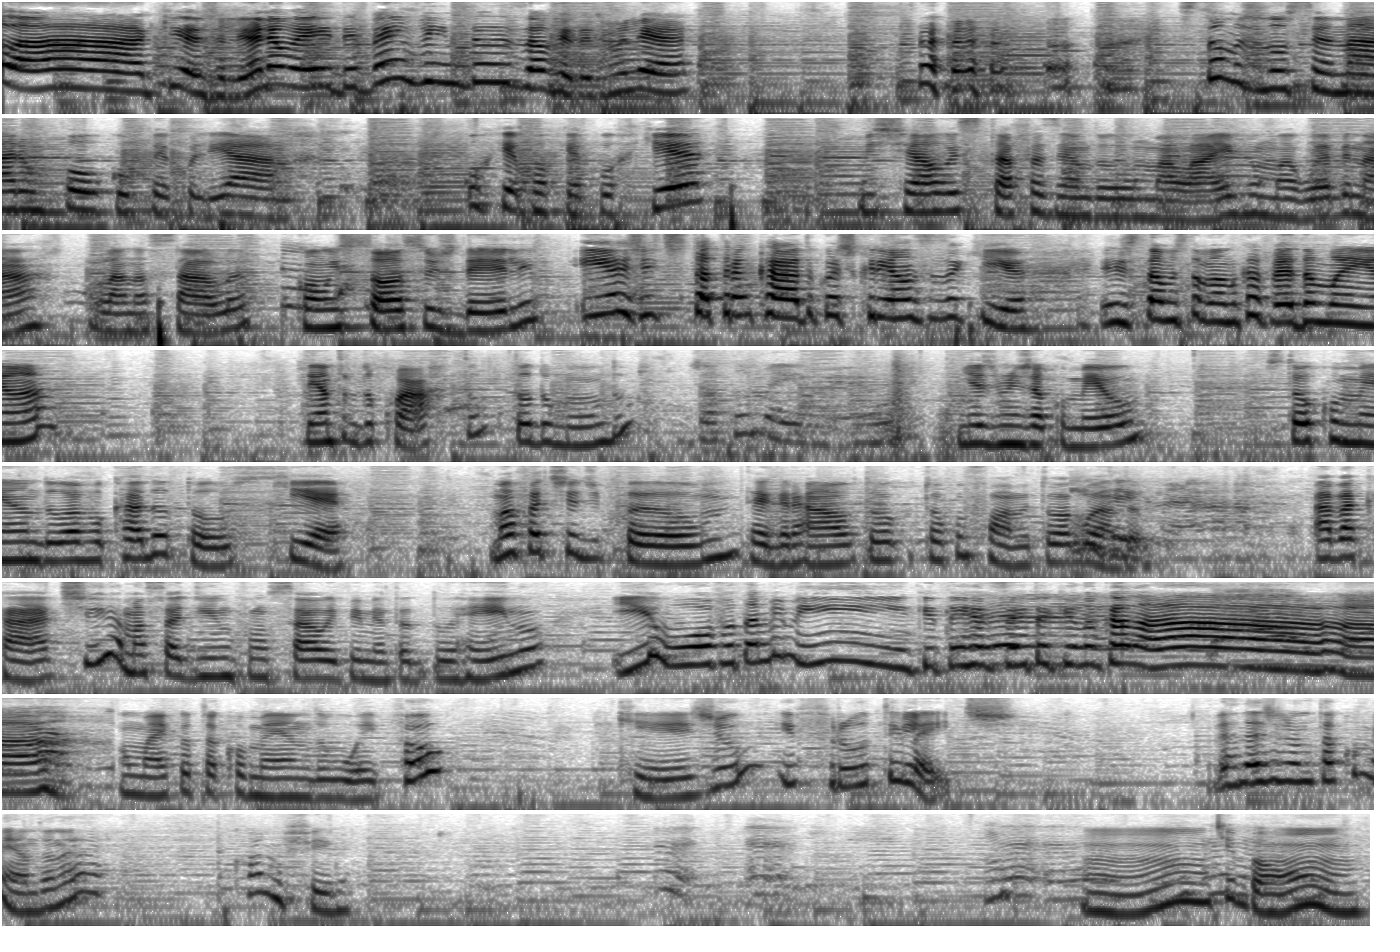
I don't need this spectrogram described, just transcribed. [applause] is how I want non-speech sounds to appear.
Olá, aqui é a Juliana Almeida e bem-vindos ao Vida de Mulher. [laughs] Estamos num cenário um pouco peculiar. Por quê? Por quê? Por quê? Michel está fazendo uma live, uma webinar lá na sala com os sócios dele e a gente está trancado com as crianças aqui. Estamos tomando café da manhã dentro do quarto, todo mundo. Já tomei o meu. Yasmin já comeu. Estou comendo avocado toast, que é uma fatia de pão integral. Tô, tô com fome, tô aguando. Abacate, amassadinho com sal e pimenta do reino. E o ovo da Mimim, que tem receita aqui no canal. O Michael tá comendo waffle, queijo e fruta e leite. Na verdade, ele não tá comendo, né? Come, filho. Hum, que bom.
